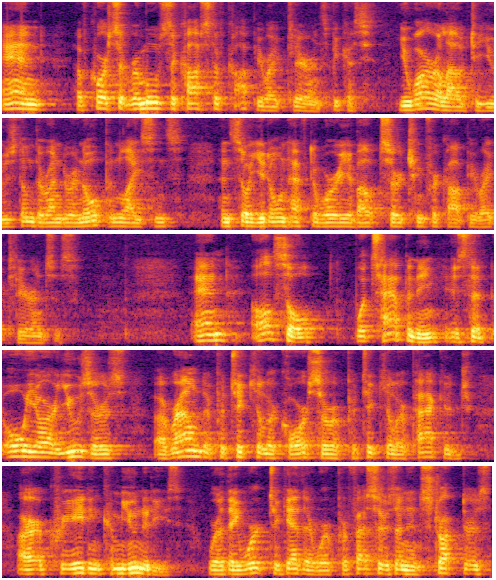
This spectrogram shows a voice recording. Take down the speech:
And of course it removes the cost of copyright clearance because you are allowed to use them, they're under an open license and so you don't have to worry about searching for copyright clearances. And also, what's happening is that OER users around a particular course or a particular package are creating communities where they work together, where professors and instructors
